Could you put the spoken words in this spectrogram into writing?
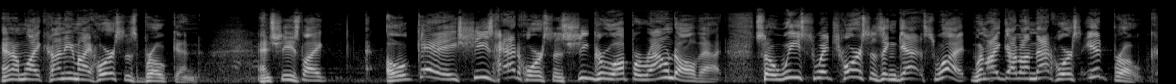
And I'm like, honey, my horse is broken. And she's like, okay, she's had horses. She grew up around all that. So we switched horses, and guess what? When I got on that horse, it broke.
